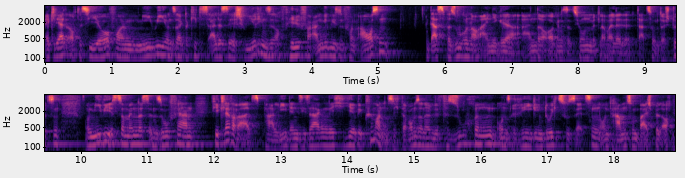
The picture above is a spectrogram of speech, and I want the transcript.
erklärt auch der CEO von MiWi und sagt, okay, das ist alles sehr schwierig und sind auf Hilfe angewiesen von außen. Das versuchen auch einige andere Organisationen mittlerweile da zu unterstützen. Und Mivi ist zumindest insofern viel cleverer als Pali, denn sie sagen nicht, hier, wir kümmern uns nicht darum, sondern wir versuchen, unsere Regeln durchzusetzen und haben zum Beispiel auch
